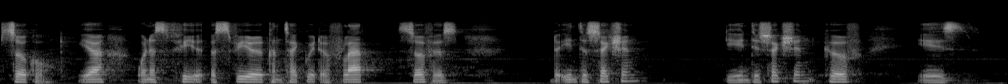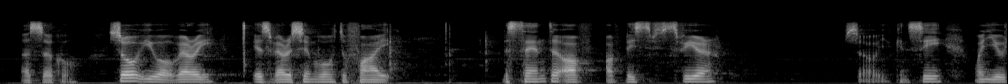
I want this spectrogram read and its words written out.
circle. Yeah when a sphere a sphere contact with a flat surface the intersection the intersection curve is a circle. So you are very it's very simple to find the center of of this sphere. So you can see when you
